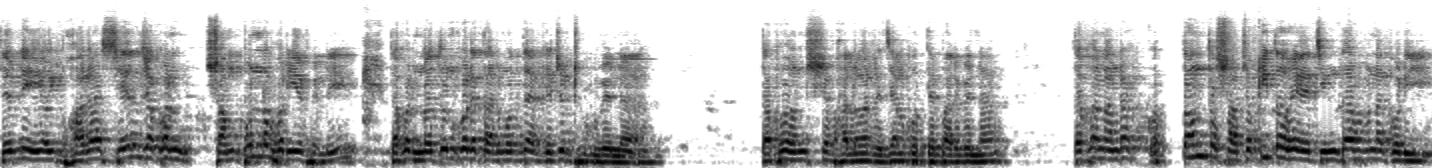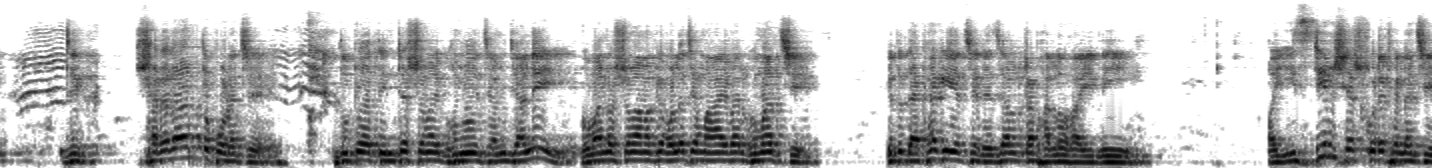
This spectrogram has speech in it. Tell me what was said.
তেমনি ওই ভরা সেল যখন সম্পূর্ণ ভরিয়ে ফেলি, তখন নতুন করে তার মধ্যে আর কিছু ঢুকবে না। তখন সে ভালো রেজাল্ট করতে পারবে না। তখন আমরা অত্যন্ত সচকিত হয়ে চিন্তা ভাবনা করি যে সারা রাত তো পড়েছে, দুটো তিনটের সময় ঘুমিয়েছে। আমি জানি, ঘুমানোর সময় আমাকে বলেছে, মা, এবার ঘুমাচ্ছি। কিন্তু দেখা গিয়েছে রেজাল্টটা ভালো হয়নি। ওই স্টিম শেষ করে ফেলেছি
